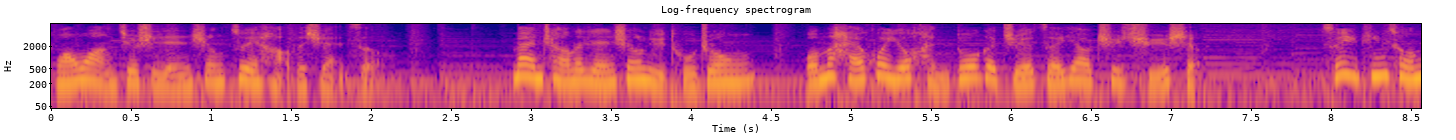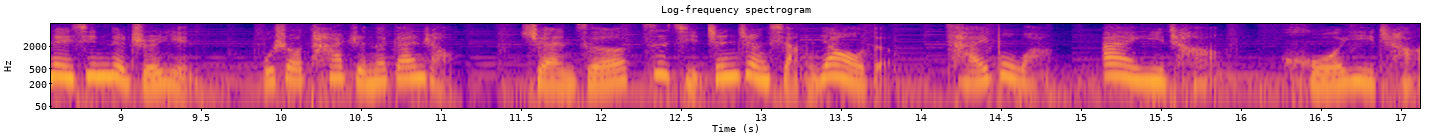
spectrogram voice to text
往往就是人生最好的选择。漫长的人生旅途中，我们还会有很多个抉择要去取舍。所以，听从内心的指引，不受他人的干扰，选择自己真正想要的，才不枉爱一场，活一场。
